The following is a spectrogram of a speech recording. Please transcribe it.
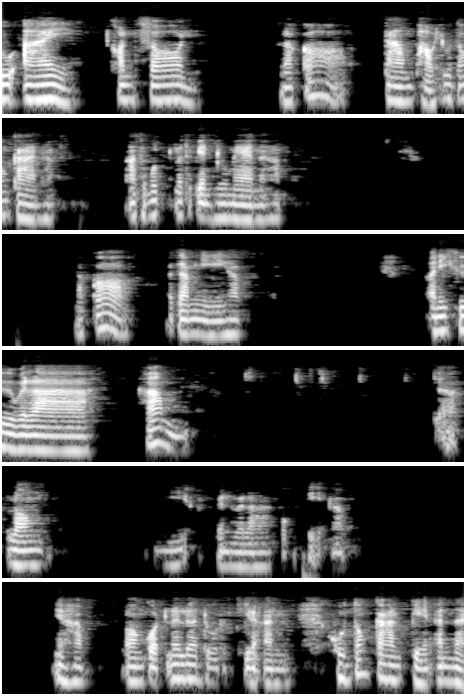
UI console แล้วก็ตามเผ่าที่คุณต้องการครับ สมมติเราจะเปลี่ยน human นะครับ แล้วก็เราจะมีครับ อันนี้คือเวลาค่ำจะลองนี้เป็นเวลาปกติครับ เนี่ยครับ ลองกดเลื่อนๆดูทีละอัน คุณต้องการเปลี่ยนอันไหน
